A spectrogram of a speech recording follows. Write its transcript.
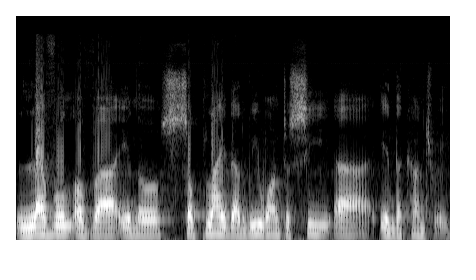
level of you know supply that we want to see in the country?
